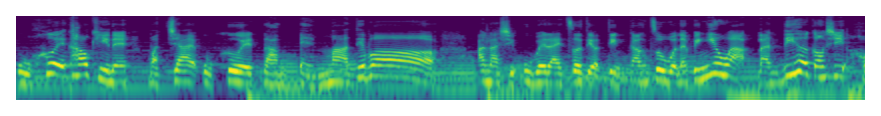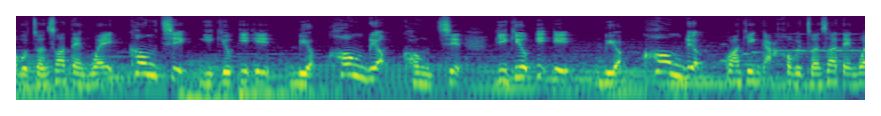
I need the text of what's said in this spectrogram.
有好的口气呢，嘛才会有好的人缘嘛，对不？啊，若是有要来做着定岗主文的朋友啊，咱利好公司服务专线电话：零七二九一一六零六零七二九一一。六零六，赶紧甲服务专线电话，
